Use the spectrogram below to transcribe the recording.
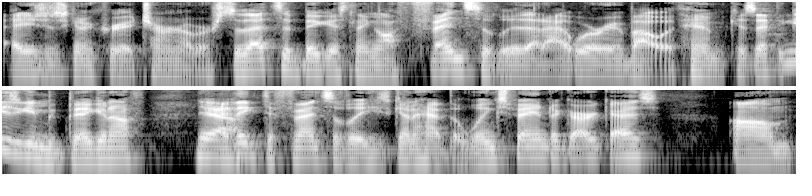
and he's just going to create turnovers. So that's the biggest thing offensively that I worry about with him because I think he's going to be big enough. Yeah. I think defensively he's going to have the wingspan to guard guys. Um,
